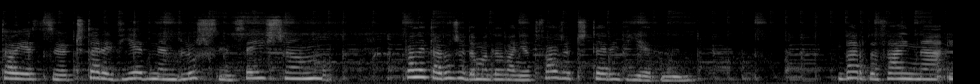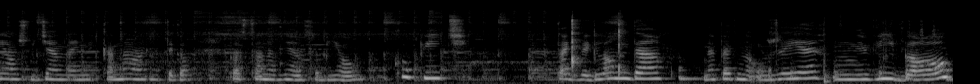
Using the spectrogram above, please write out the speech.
To jest 4 w 1 Blush Sensation. Paleta róży do modelowania twarzy 4 w 1. Bardzo fajna. Ja już widziałam na innych kanałach, dlatego postanowiłam sobie ją kupić. Tak wygląda. Na pewno użyję. Vibo,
